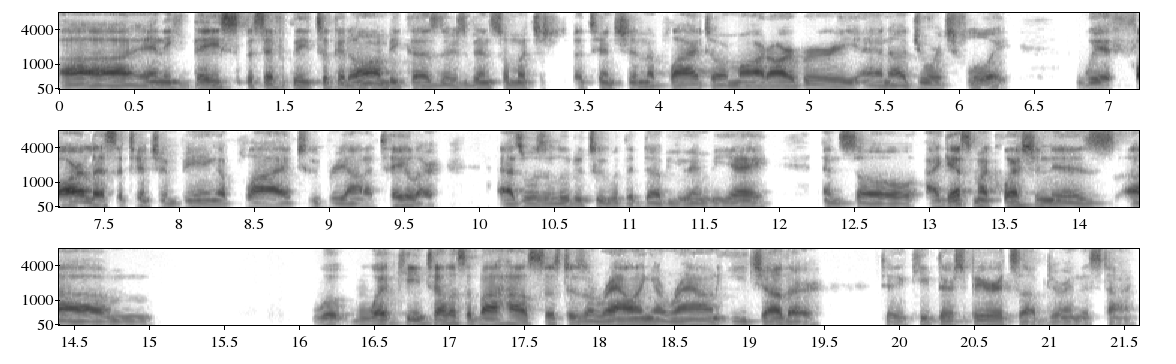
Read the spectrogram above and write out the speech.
Uh, and he, they specifically took it on because there's been so much attention applied to Ahmaud Arbery and uh, George Floyd, with far less attention being applied to Breonna Taylor, as was alluded to with the WNBA. And so, I guess my question is, um, what, what can you tell us about how sisters are rallying around each other to keep their spirits up during this time?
